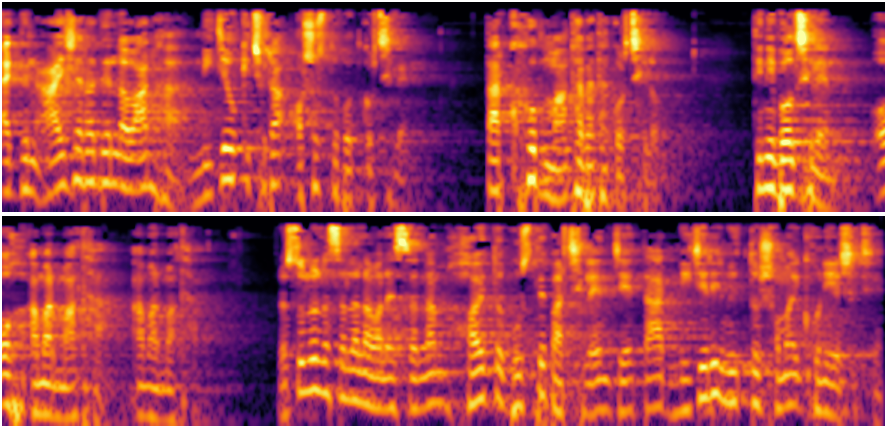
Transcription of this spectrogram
একদিন আয়েশা রাদিয়াল্লাহ আনহা নিজেও কিছুটা অসুস্থ বোধ করছিলেন। তার খুব মাথা ব্যথা করছিল। তিনি বলছিলেন, ওহ, আমার মাথা আমার মাথা। রসুল্লাহ সাল্লাহ আলাইসাল্লাম হয়তো বুঝতে পারছিলেন যে তার নিজেরই মৃত্যুর সময় ঘনিয়ে এসেছে।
